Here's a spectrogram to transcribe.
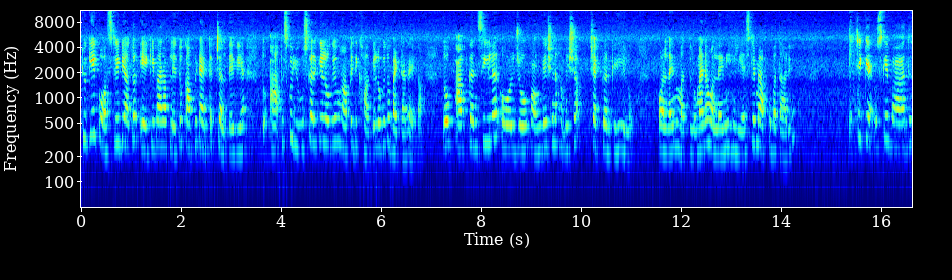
क्योंकि ये कॉस्टली भी आता है और एक ही बार आप लेते हो काफ़ी टाइम तक चलते भी है। तो आप इसको यूज़ करके लोगे, वहाँ पे दिखा के लोगे तो बेटर रहेगा। तो आप कंसीलर और जो फाउंडेशन हमेशा चेक करके ही लो। ऑनलाइन मत लो। मैंने ऑनलाइन ही लिया, इसलिए मैं आपको बता रही हूँ। ठीक है, उसके बाद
